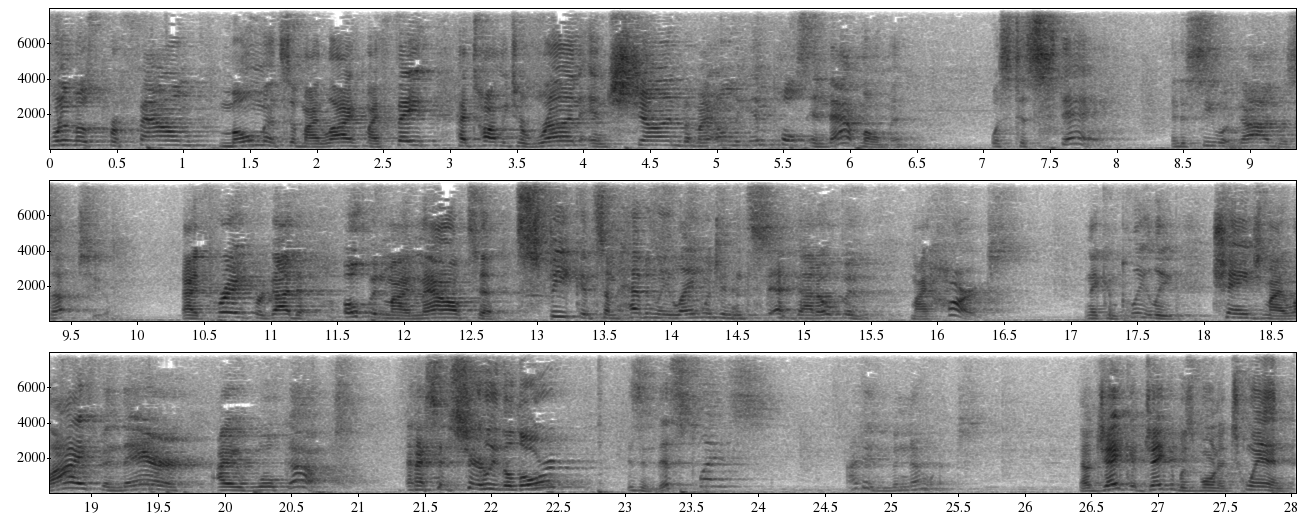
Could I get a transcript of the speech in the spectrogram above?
One of the most profound moments of my life. My faith had taught me to run and shun, but my only impulse in that moment was to stay and to see what God was up to. I prayed for God to open my mouth to speak in some heavenly language, and instead, God opened my heart And it completely changed my life. And there I woke up. And I said, Surely the Lord is in this place? I didn't even know it. Now, Jacob, Jacob was born a twin,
